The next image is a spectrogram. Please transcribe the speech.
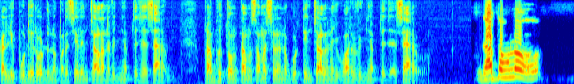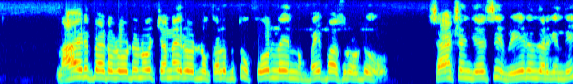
కల్లిపూడి రోడ్డును పరిశీలించాలని విజ్ఞప్తి చేశారు. ప్రభుత్వం తమ సమస్యలను గుర్తించాలని వారు విజ్ఞప్తి చేశారు. గతంలో నాయుడుపేట రోడ్డును చెన్నై రోడ్డును కలుపుతూ four lane bypass road sanction చేసి వేయడం జరిగింది.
